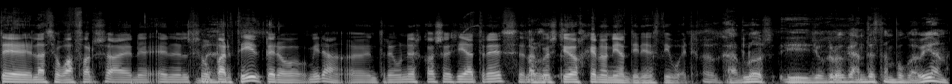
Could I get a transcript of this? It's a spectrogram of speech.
té la seva força en, en el seu partit, però mira, entre unes coses i altres, la qüestió és que no n'hi ha diners, diuen. Carlos, y yo creo que antes tampoco habían.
